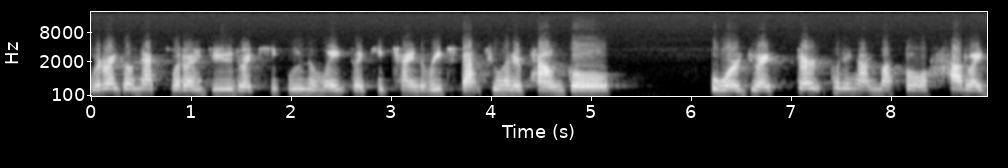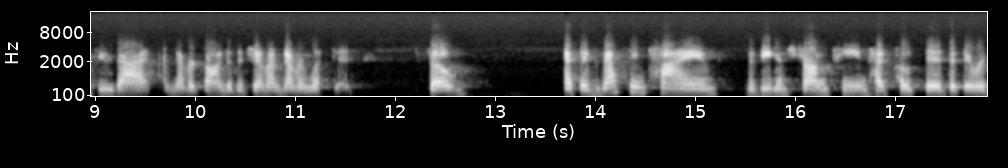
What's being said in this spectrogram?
where do I go next? What do I do? Do I keep losing weight? Do I keep trying to reach that 200 pound goal? Or do I start putting on muscle? How do I do that? I've never gone to the gym. I've never lifted. So at the exact same time, the Vegan Strong team had posted that they were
